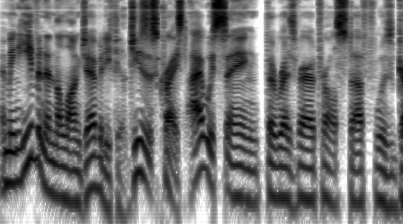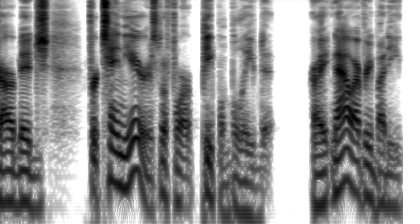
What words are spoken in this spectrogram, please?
I mean, even in the longevity field, Jesus Christ, I was saying the resveratrol stuff was garbage for 10 years before people believed it, right? Now everybody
